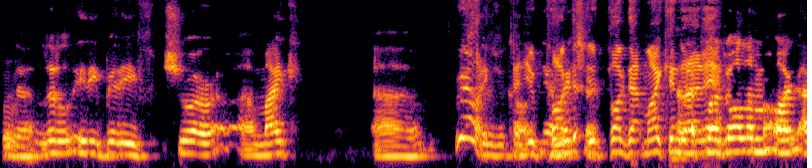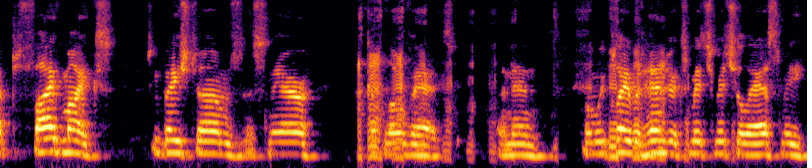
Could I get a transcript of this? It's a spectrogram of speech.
with a little itty bitty Shure uh, mic. Uh, Really? And you? Yeah, plugged you plugged that mic into and I plugged amp. all them uh, five mics, two bass drums, a snare, a couple overheads, and then when we played with Hendrix, Mitch Mitchell asked me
